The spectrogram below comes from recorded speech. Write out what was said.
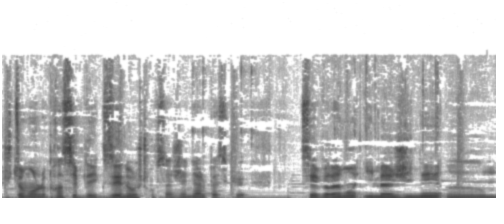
justement, le principe des Xenos, je trouve ça génial parce que c'est vraiment imaginer un.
